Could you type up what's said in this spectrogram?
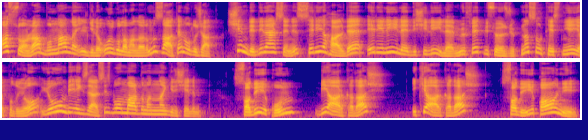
Az sonra bunlarla ilgili uygulamalarımız zaten olacak. Şimdi dilerseniz seri halde eriliyle dişiliyle müfret bir sözcük nasıl tesniye yapılıyor yoğun bir egzersiz bombardımanına girişelim. Sadikun bir arkadaş, iki arkadaş, sadikani,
